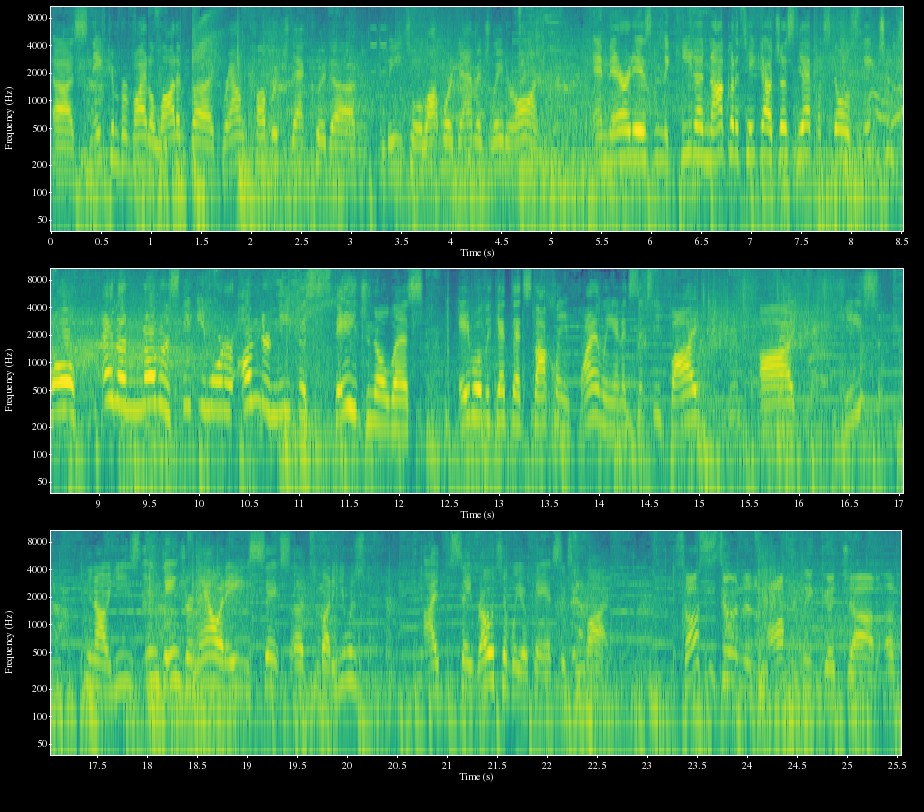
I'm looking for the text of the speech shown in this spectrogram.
Uh, Snake can provide a lot of uh, ground coverage that could uh, lead to a lot more damage later on. And there it is, Nikita not going to take out just yet, but still stage control. And another sneaky mortar underneath the stage, no less. Able to get that stock lane finally. And at 65, uh, he's you know, he's in danger now at 86, uh, but he was, I'd say, relatively okay at 65. Sauce is doing an awfully good job of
